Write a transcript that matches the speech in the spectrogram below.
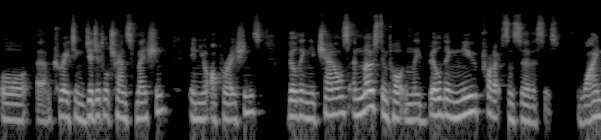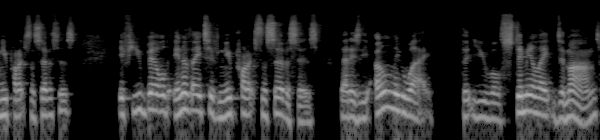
or um, creating digital transformation in your operations, building new channels, and most importantly, building new products and services. Why new products and services? If you build innovative new products and services, that is the only way that you will stimulate demand,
